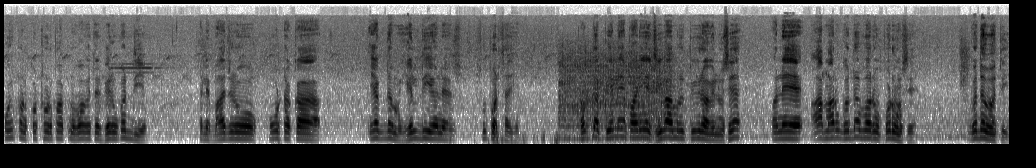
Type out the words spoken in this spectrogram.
કોઈ પણ કઠોળ પાકનું વાવેતર ભેરું કરી દઈએ. એટલે બાજરો સો ટકા એકદમ હેલ્ધી અને સુપર થાય છે. ફક્ત પહેલે પાણીએ જીવામૃત પીવરાવેલું છે અને આ મારું ગદબવાળું પડવું છે ગદબ હતી.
